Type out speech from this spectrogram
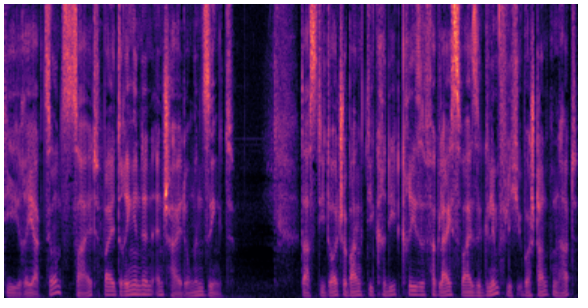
die Reaktionszeit bei dringenden Entscheidungen sinkt dass die Deutsche Bank die Kreditkrise vergleichsweise glimpflich überstanden hat,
